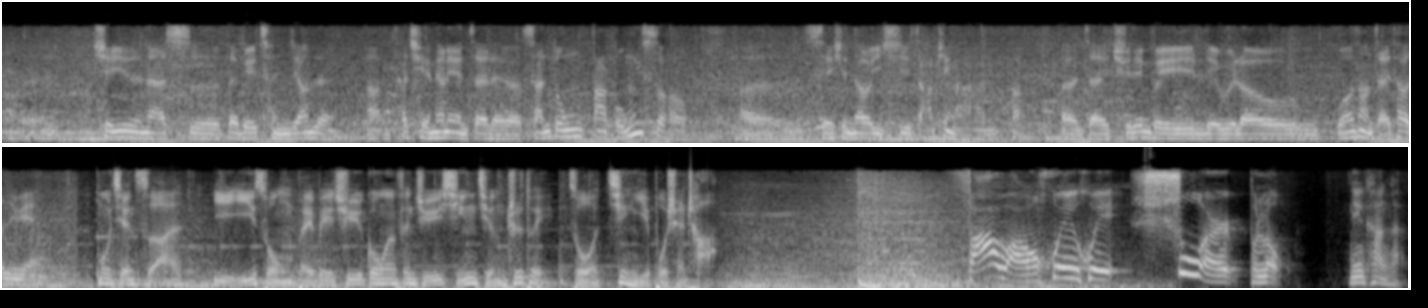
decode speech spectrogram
呃，嫌疑人呢是北碚澄江人啊，他前两年在那个山东打工的时候，呃，涉嫌了一起诈骗案哈，呃，在去年被列为了网上在逃人员。目前此案已移送北碚区公安分局刑警支队做进一步审查。法网恢恢，疏而不漏。您看看，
